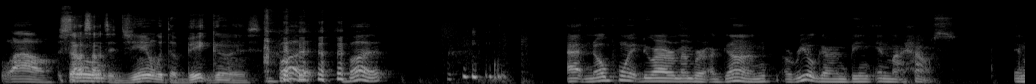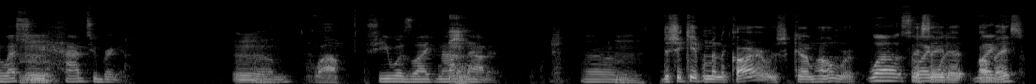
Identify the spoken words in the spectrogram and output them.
Wow. Shouts So- out to Jen with the big guns. But but at no point do I remember a gun, a real gun, being in my house, unless she Mm. had to bring it. Um, Wow. she was like not about it. Um, Did she keep them in the car, or did she come home? Or Well, so They like, say what- that on like base?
